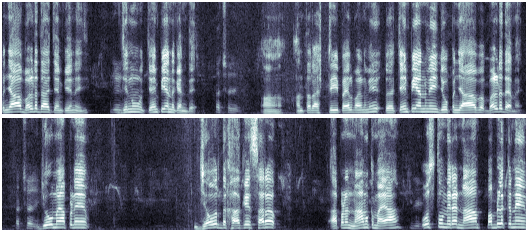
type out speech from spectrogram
ਪੰਜਾਬ ਵਰਲਡ ਦਾ ਚੈਂਪੀਅਨ ਹੈ ਜੀ ਜਿਹਨੂੰ ਚੈਂਪੀਅਨ ਕਹਿੰਦੇ। ਅੱਛਾ ਜੀ। ਹਾਂ ਅੰਤਰਰਾਸ਼ਟਰੀ ਪਹਿਲਵਾਨ ਵੀ ਚੈਂਪੀਅਨ ਵੀ ਜੋ ਪੰਜਾਬ ਵਰਲਡ ਦਾ ਮੈਂ। ਅੱਛਾ ਜੀ। ਜੋ ਮੈਂ ਆਪਣੇ ਜ਼ੋਰ ਦਿਖਾ ਕੇ ਸਾਰਾ ਆਪਣਾ ਨਾਮ ਕਮਾਇਆ ਉਸ ਤੋਂ ਮੇਰਾ ਨਾਮ ਪਬਲਿਕ ਨੇ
